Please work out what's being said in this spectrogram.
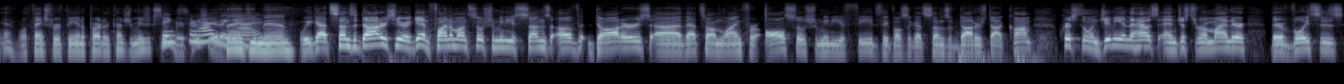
yeah. Well, thanks for being a part of the country music scene. Thanks we for appreciate it. having Thank you, man. We got Sons of Daughters here again. Find them on social media, Sons of Daughters. Uh, that's online for all social media feeds. They've also got sonsofdaughters.com. Chrystal and Jimmy in the house. And just a reminder, their voices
